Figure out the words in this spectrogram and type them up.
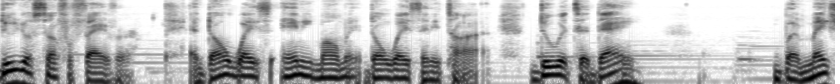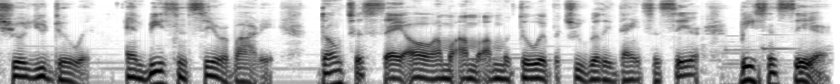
do yourself a favor and don't waste any moment. Don't waste any time. Do it today but make sure you do it and be sincere about it. Don't just say, "Oh, I'm I'm I'm gonna do it," but you really ain't sincere. Be sincere.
